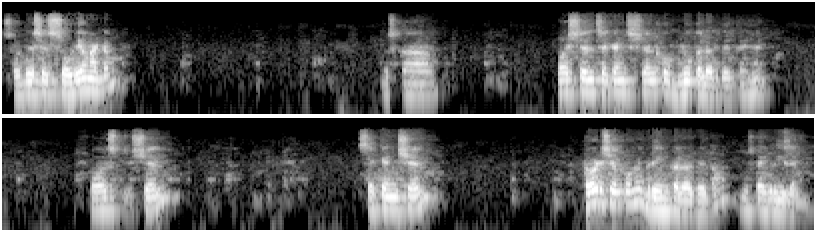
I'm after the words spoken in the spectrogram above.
So this is sodium atom. उसका फर्स्ट शेल सेकंड शेल को ब्लू कलर देते हैं फर्स्ट शेल Second shell third shell को मैं ग्रीन कलर देता हूँ उसका एक रीजन है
